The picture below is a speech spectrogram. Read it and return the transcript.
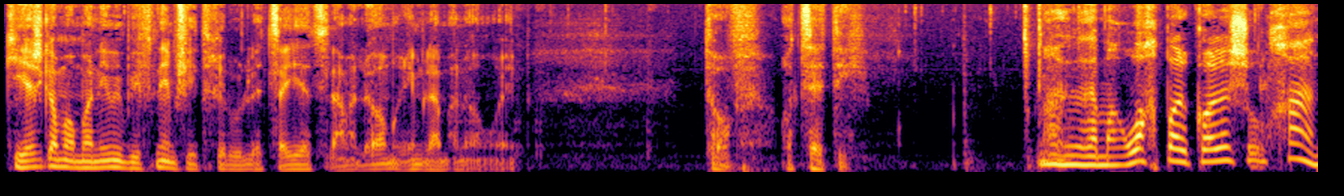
כי יש גם אומנים מבפנים שהתחילו לצייץ למה לא אומרים, למה לא אומרים. טוב, הוצאתי. זה מרוח פה על כל השולחן.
